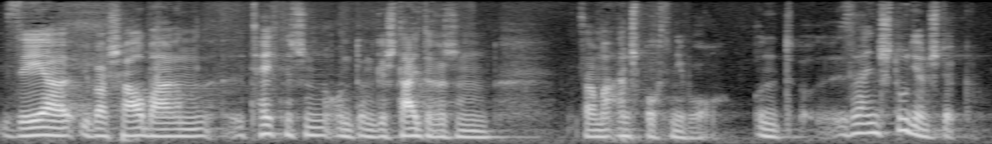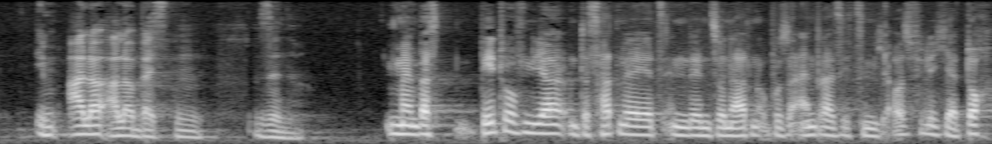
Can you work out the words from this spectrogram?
sehr überschaubaren technischen und, und gestalterischen sagen wir, Anspruchsniveau. Und es ist ein Studienstück im aller, allerbesten Sinne. Ich meine, was Beethoven ja, und das hatten wir jetzt in den Sonaten Opus 31 ziemlich ausführlich, ja doch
